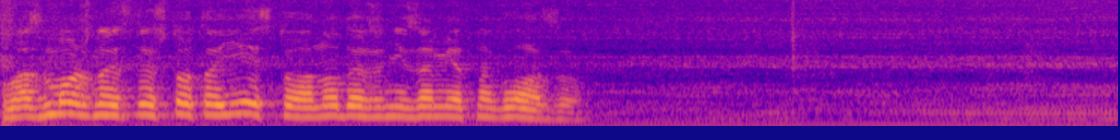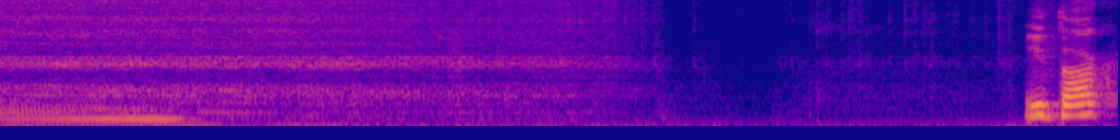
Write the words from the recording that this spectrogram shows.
Возможно, если что-то есть, то оно даже незаметно глазу. Итак,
